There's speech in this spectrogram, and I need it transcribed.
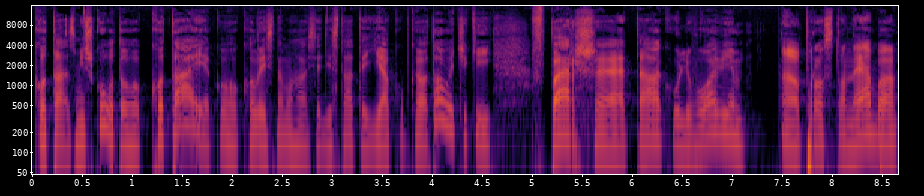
Кота з мішку, того кота, якого колись намагався дістати Якуб Гаватович, який вперше так у Львові просто неба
